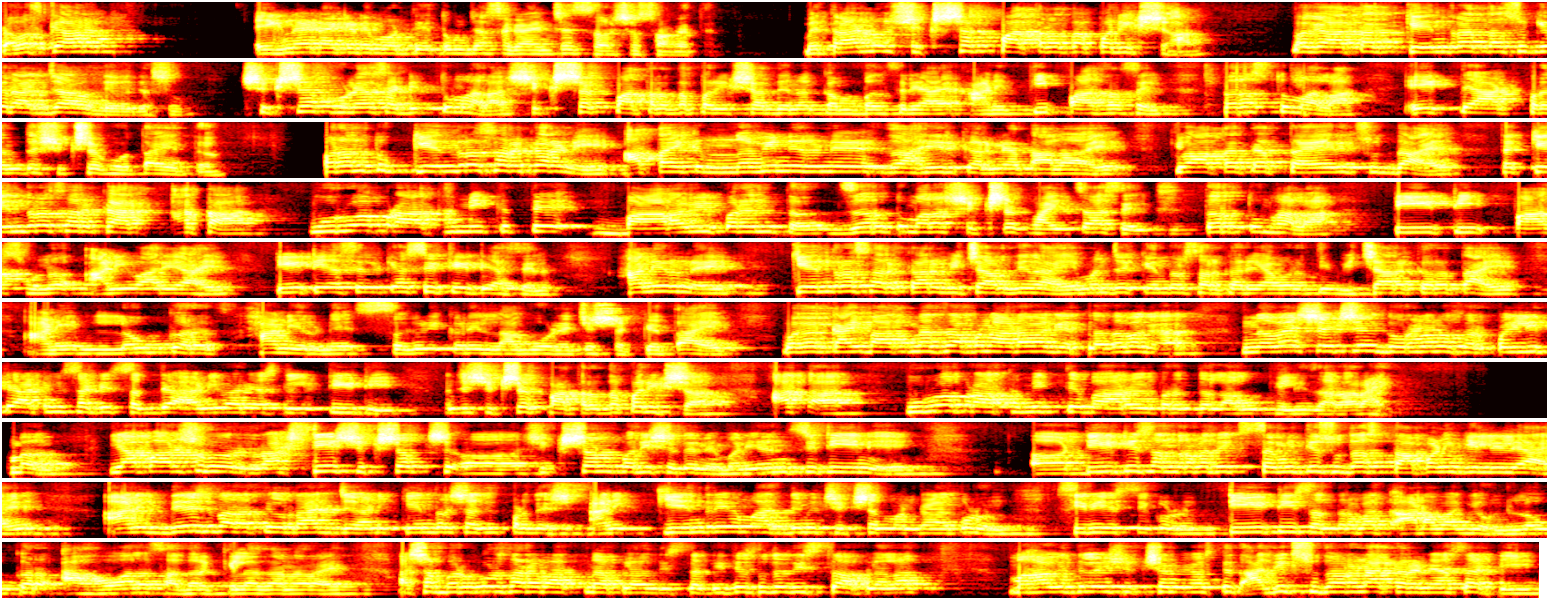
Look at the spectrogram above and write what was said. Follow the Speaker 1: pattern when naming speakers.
Speaker 1: नमस्कार. इग्नाइट अकॅडमीवरती तुमच्या सगळ्यांचे सहर्ष स्वागत आहे. मित्रांनो शिक्षक पात्रता परीक्षा. बघा आता केंद्रात असो की राज्यामध्ये असो शिक्षक होण्यासाठी तुम्हाला शिक्षक पात्रता परीक्षा देणं कंपल्सरी आहे आणि ती पास असेल तरच तुम्हाला एक ते आठ पर्यंत शिक्षक होता येतं. परंतु केंद्र सरकारने आता एक नवीन निर्णय जाहीर करण्यात आला आहे किंवा आता त्या तयारीत सुद्धा आहे. तर केंद्र सरकार आता पूर्व प्राथमिक ते बारावी पर्यंत जर तुम्हाला शिक्षक व्हायचं असेल तर तुम्हाला टीईटी पास होणं अनिवार्य आहे. टीईटी असेल किंवा सीटीटी असेल. हा निर्णय केंद्र सरकार विचारधीन आहे म्हणजे केंद्र सरकार यावरती विचार करत आहे आणि लवकरच हा निर्णय सगळीकडे लागू होण्याची शक्यता आहे. बघा काही बातम्याचा आपण आढावा घेतला तर बघा नव्या शैक्षणिक धोरणानुसार पहिली ते आठवी साठी सध्या अनिवार्य असलेली टीईटी म्हणजे शिक्षक पात्रता परीक्षा आता पूर्व प्राथमिक ते बारावी पर्यंत लागू केली जाणार आहे. मग या पार्श्वभूमीवर राष्ट्रीय शिक्षक शिक्षण परिषदेने म्हणजे एनसीटीने टीईटी संदर्भात एक समिती सुद्धा स्थापन केलेली आहे. आणि देशभरातील राज्य आणि केंद्रशासित प्रदेश आणि केंद्रीय माध्यमिक शिक्षण मंडळाकडून सीबीएसई कडून टीईटी संदर्भात आढावा घेऊन लवकर अहवाल सादर केला जाणार आहे. अशा भरपूर साऱ्या बातम्या आपल्याला दिसतात. इथे सुद्धा दिसतं आपल्याला महाविद्यालयीन शिक्षण व्यवस्थेत अधिक सुधारणा करण्यासाठी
